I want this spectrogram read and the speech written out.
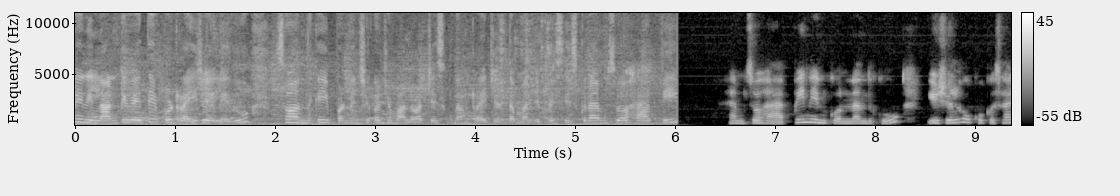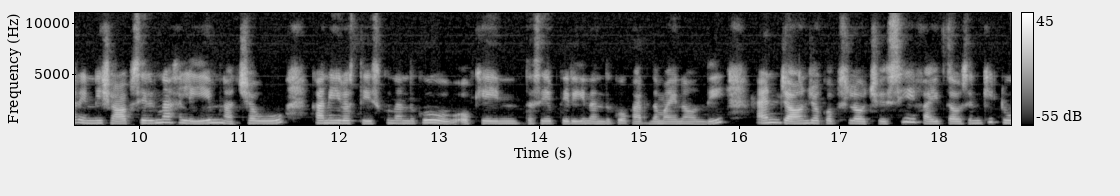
నేను ఇలాంటివి అయితే ఎప్పుడు ట్రై చేయలేదు. సో అందుకే ఇప్పటి నుంచి కొంచెం అలవాటు చేసుకుందాం ట్రై చేద్దాం అని చెప్పేసి తీసుకున్నా. I'm so happy I'm so happy నేను కొన్నందుకు. యూజువల్గా ఒక్కొక్కసారి ఎన్ని షాప్స్ తిరిగినా అసలు ఏం నచ్చవు. కానీ ఈరోజు తీసుకున్నందుకు ఓకే ఇంతసేపు తిరిగినందుకు ఒక అర్థమైన ఉంది. అండ్ జాన్ జోకబ్స్లో వచ్చేసి ఫైవ్ థౌసండ్కి టూ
